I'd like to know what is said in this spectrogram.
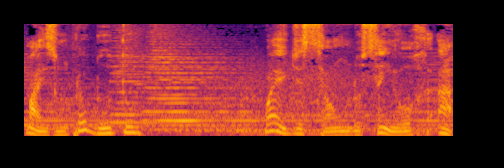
Mais um produto com a edição do Senhor A.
